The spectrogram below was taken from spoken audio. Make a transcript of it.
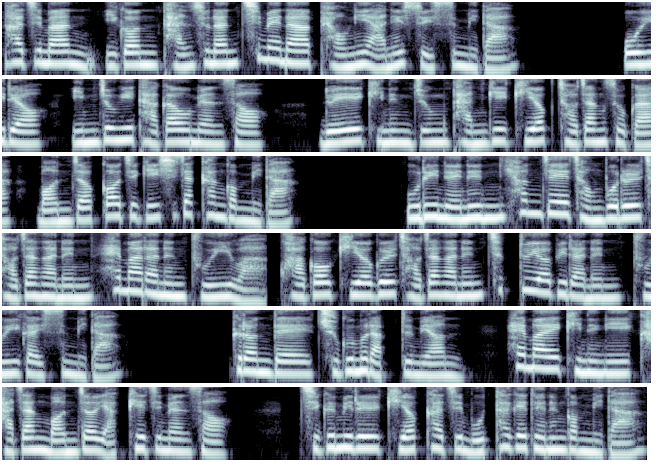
하지만 이건 단순한 치매나 병이 아닐 수 있습니다. 오히려 임종이 다가오면서 뇌의 기능 중 단기 기억 저장소가 먼저 꺼지기 시작한 겁니다. 우리 뇌는 현재의 정보를 저장하는 해마라는 부위와 과거 기억을 저장하는 측두엽이라는 부위가 있습니다. 그런데 죽음을 앞두면 해마의 기능이 가장 먼저 약해지면서 지금 일을 기억하지 못하게 되는 겁니다.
